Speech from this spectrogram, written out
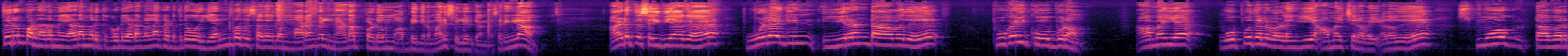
திரும்ப நடணும். இடம் இருக்கக்கூடிய இடங்கள்லாம் கிட்டத்தட்ட ஒரு எண்பது சதவீதம் மரங்கள் நடப்படும் அப்படிங்கிற மாதிரி சொல்லியிருக்காங்க. சரிங்களா? அடுத்த செய்தியாக உலகின் இரண்டாவது புகை கோபுரம் அமைய ஒப்புதல் வழங்கிய அமைச்சரவை அதாவது ஸ்மோக் டவர்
